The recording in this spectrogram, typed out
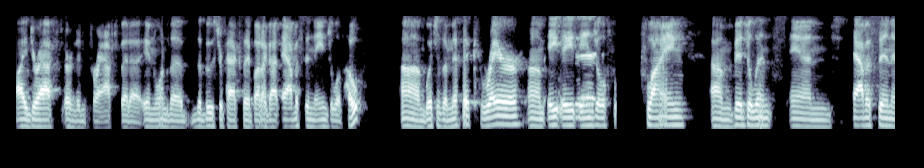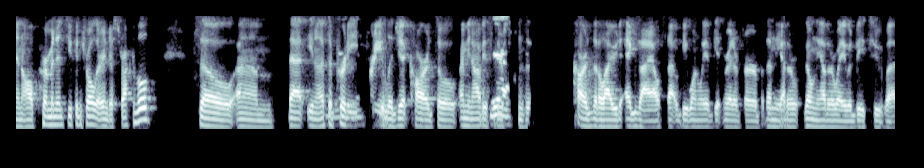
I draft or didn't draft, but uh, in one of the the booster packs I bought, I got Avacyn Angel of Hope, um, which is a mythic rare um, eight eight Yeah. angel f- flying. Um, vigilance and Avacyn and all permanents you control are indestructible. So um, that you know that's a pretty pretty legit card. So I mean, obviously there's tons of cards that allow you to exile. So that would be one way of getting rid of her. But then the other, the only other way would be to uh,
